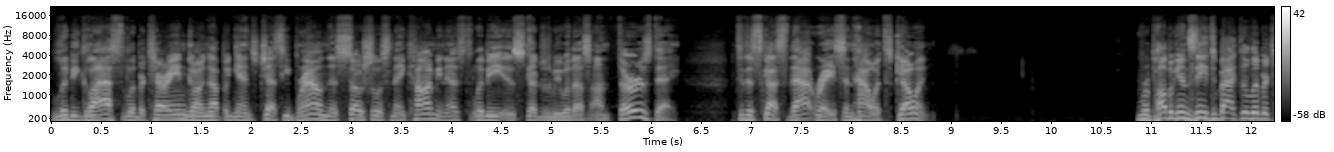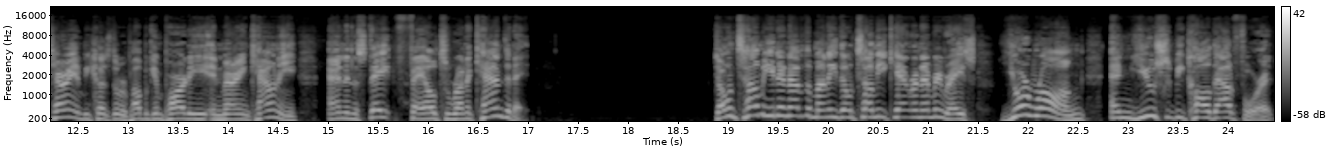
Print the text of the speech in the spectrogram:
Libby Glass, the libertarian, going up against Jesse Brown, this socialist and a communist. Libby is scheduled to be with us on Thursday to discuss that race and how it's going. Republicans need to back the Libertarian because the Republican Party in Marion County and in the state failed to run a candidate. Don't tell me you didn't have the money. Don't tell me you can't run every race. You're wrong, and you should be called out for it.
